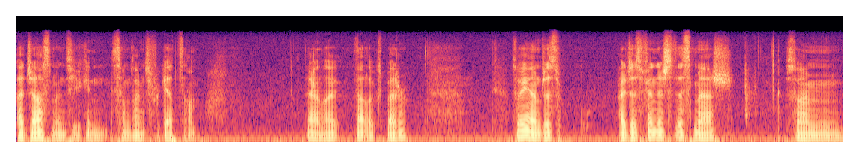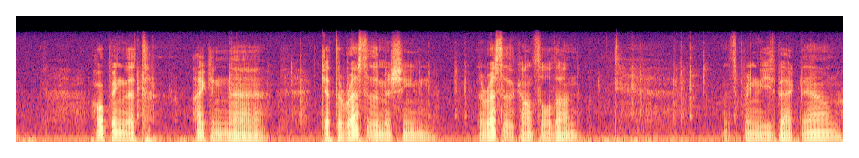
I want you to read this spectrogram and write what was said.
adjustments, you can sometimes forget some. There, like, that looks better. So yeah, I'm just, I just finished this mesh, so I'm hoping that I can uh, get the rest of the machine, the rest of the console done. Let's bring these back down.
